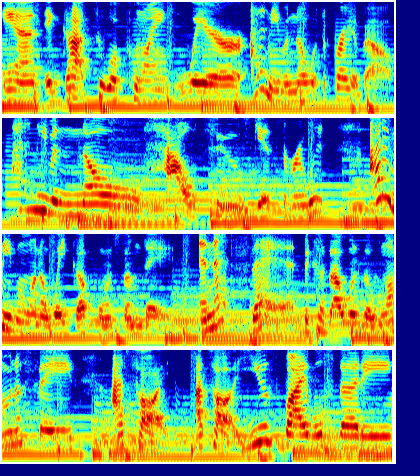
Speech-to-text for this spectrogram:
And it got to a point where I didn't even know what to pray about. I didn't even know how to get through it. I didn't even want to wake up on some days. And that's sad because I was a woman of faith. I taught I taught youth Bible study.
